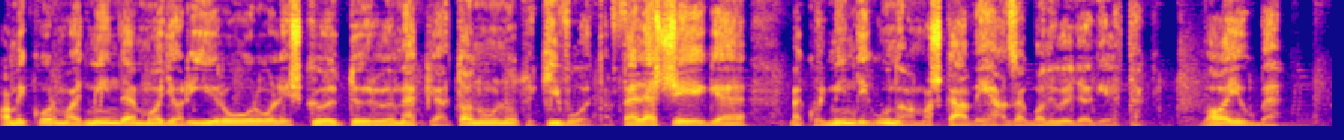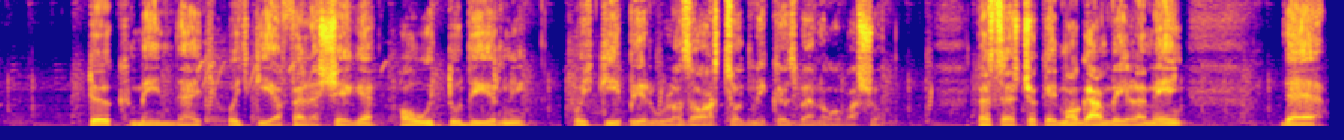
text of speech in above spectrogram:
amikor majd minden magyar íróról és költőről meg kell tanulnod, hogy ki volt a felesége, meg hogy mindig unalmas kávéházakban üldögéltek. Valljuk be, tök mindegy, hogy ki a felesége, ha úgy tud írni, hogy kipirul az arcod, miközben olvasod. Persze ez csak egy magánvélemény, de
